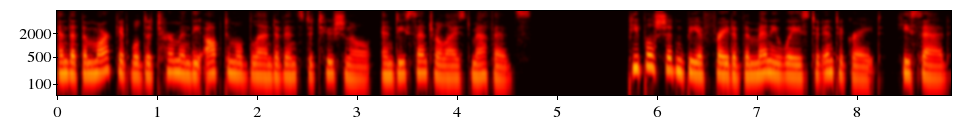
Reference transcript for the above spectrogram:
and that the market will determine the optimal blend of institutional and decentralized methods. People shouldn't be afraid of the many ways to integrate, he said.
